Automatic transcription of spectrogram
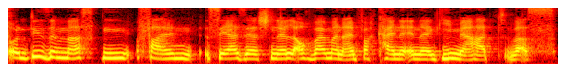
und diese Masken fallen sehr, sehr schnell, auch weil man einfach keine Energie mehr hat, was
